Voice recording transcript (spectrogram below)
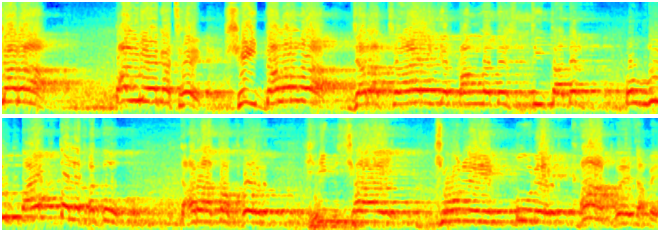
যারা পালিয়ে গেছে সেই দালালরা যারা চায় যে বাংলাদেশটি তাদের প্রভুর পায়ের তলে থাকুক তারা তখন হিংসায় জ্বলে পুড়ে খাক হয়ে যাবে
